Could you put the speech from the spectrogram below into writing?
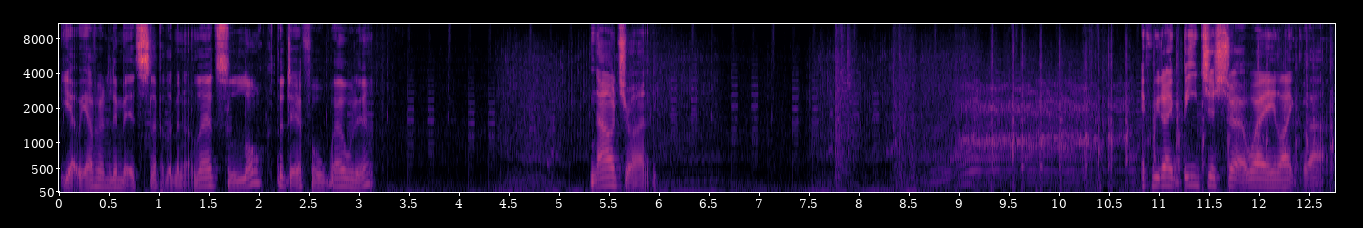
Yeah, we have a limited slip at the minute. Let's lock the diff or weld it. Now try. If we don't beat you straight away like that.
